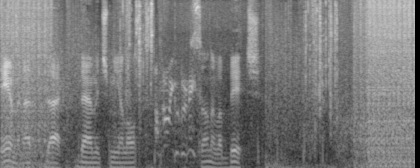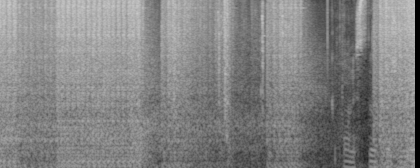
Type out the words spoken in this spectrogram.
damn it, that, that damaged me a lot. Son of a bitch. One is still pushing me.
